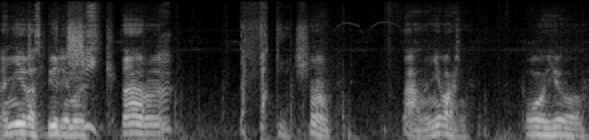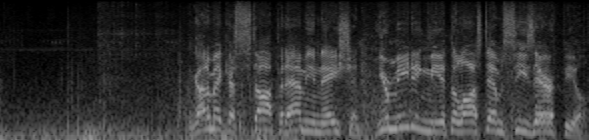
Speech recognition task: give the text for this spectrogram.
они разбили The мою cheek, старую... Хм. А, ну неважно. Ой-ё. I gotta make a stop at ammunition. You're meeting me at the Lost MC's airfield.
